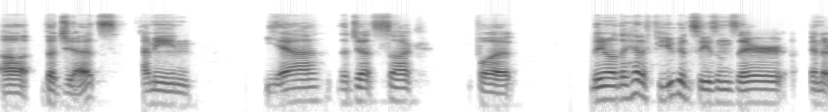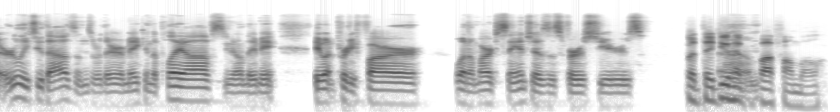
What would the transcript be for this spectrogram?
Uh, the Jets. I mean, yeah, the Jets suck, but you know they had a few good seasons there in the early 2000s where they were making the playoffs. You know they made they went pretty far. One of Mark Sanchez's first years. But they do have Um, a butt fumble.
